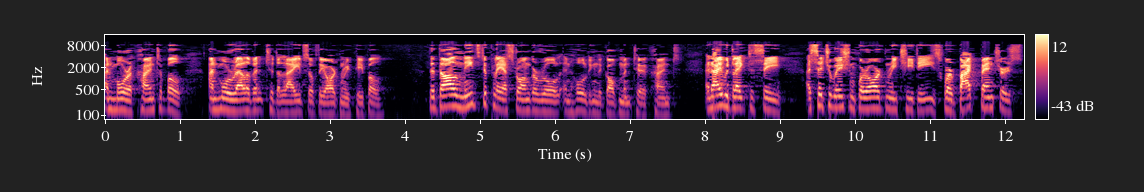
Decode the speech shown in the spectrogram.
and more accountable and more relevant to the lives of the ordinary people. The Dáil needs to play a stronger role in holding the government to account, and I would like to see a situation where ordinary TDs, where backbenchers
